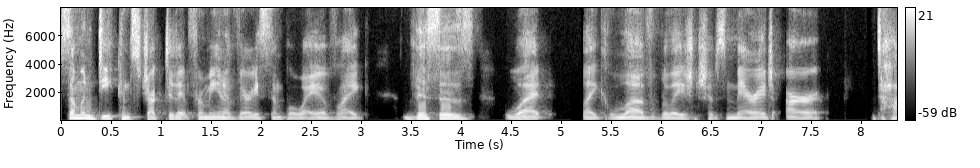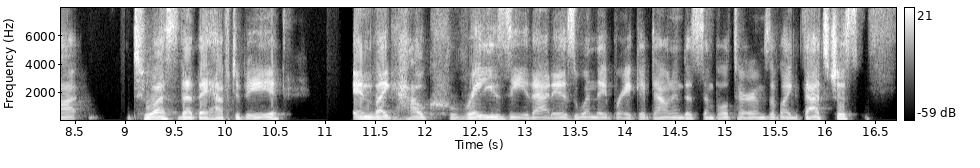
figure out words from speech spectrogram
someone deconstructed it for me in a very simple way of like this is what like love relationships marriage are taught to us that they have to be. And like how crazy that is when they break it down into simple terms of like that's just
